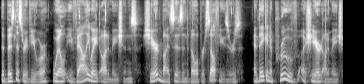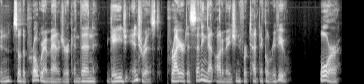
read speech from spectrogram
The business reviewer will evaluate automations shared by citizen developer self users, and they can approve a shared automation so the program manager can then gauge interest prior to sending that automation for technical review. Or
